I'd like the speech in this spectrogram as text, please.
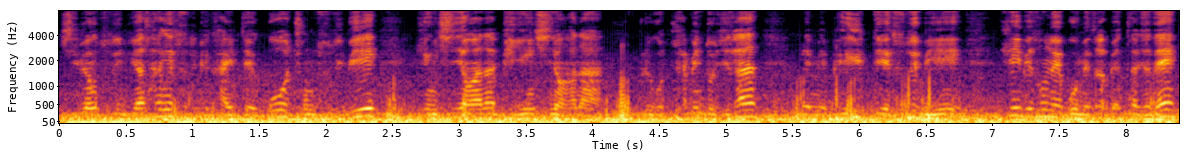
질병 수수비와 상해 수수비 가입되어 있고 종 수수비 갱신형 하나 비갱신형 하나 그리고 질환 그다음에 100일대 수수비 KB 손해보험에서 몇 달 전에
